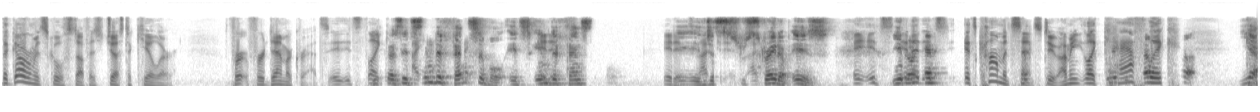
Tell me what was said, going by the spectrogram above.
the government school stuff is just a killer for for Democrats. It, it's like because it's I, indefensible. It's indefensible. It is. It, just I, straight up is. It's you know, it, it's it's common sense too. I mean, like Catholic. Yeah,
